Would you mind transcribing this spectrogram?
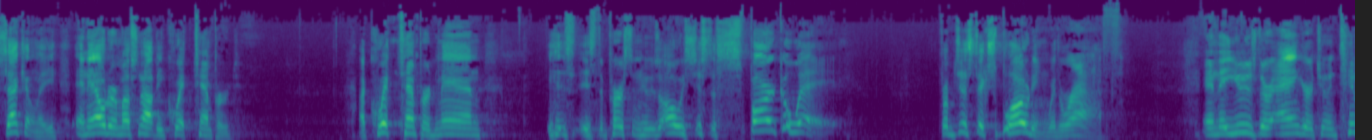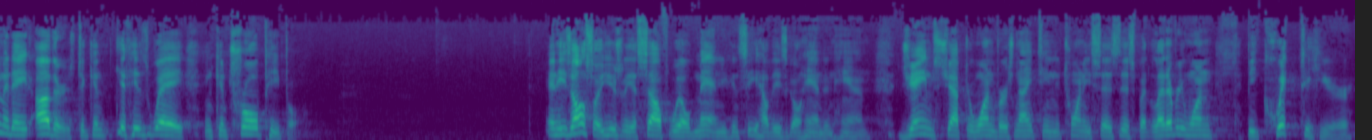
Secondly, an elder must not be quick tempered. A quick tempered man is, is the person who's always just a spark away from just exploding with wrath. And they use their anger to intimidate others, to get his way and control people. And he's also usually a self-willed man. You can see how these go hand in hand. James chapter 1 verse 19 to 20 says this, "But let everyone be quick to hear,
